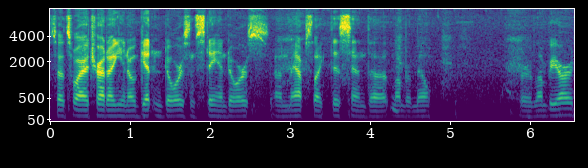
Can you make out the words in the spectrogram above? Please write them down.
So that's why I try to, you know, get indoors and stay indoors on maps like this and the lumber mill. Or lumberyard.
